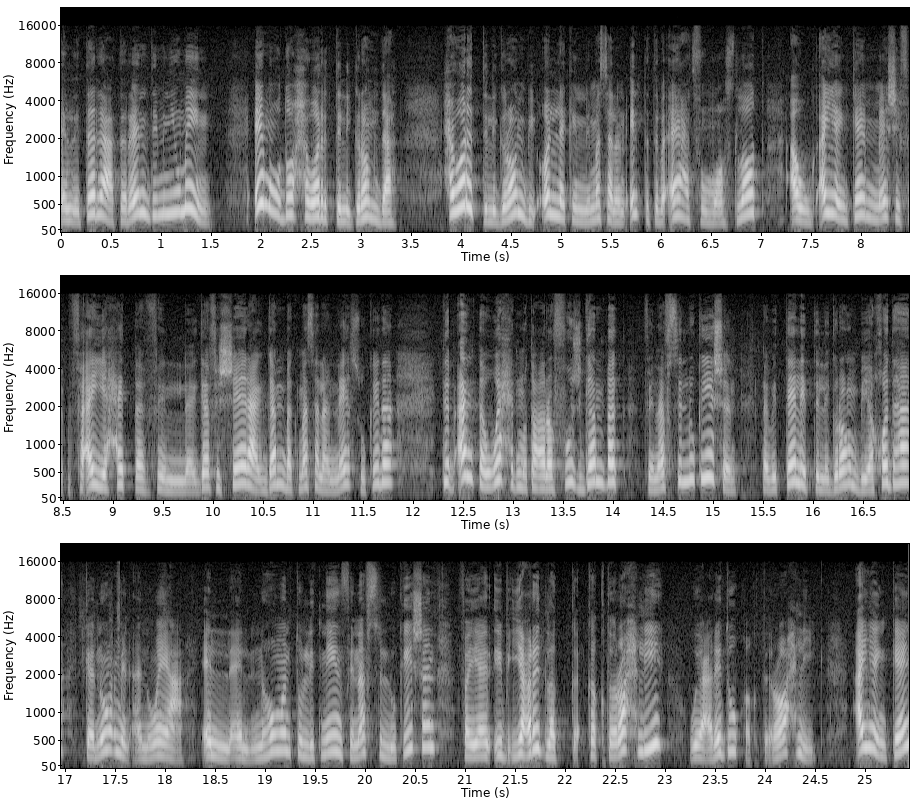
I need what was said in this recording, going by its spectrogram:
اللي طلع ترند من يومين. إيه موضوع حوار التليجرام ده؟ حوار التليجرام بيقول لك إن مثلا أنت تبقى قاعد في مواصلات أو ايا كان ماشي في أي حتة في في الشارع جنبك مثلا ناس وكده تبقى أنت وواحد ما تعرفوش جنبك في نفس ال location. فبالتالي التليجرام بياخدها كنوع من أنواع إن هو أنتوا الاثنين في نفس ال location فيعرض لك كاقتراح ليه ويعرضه كاقتراح ليك. ايا كان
